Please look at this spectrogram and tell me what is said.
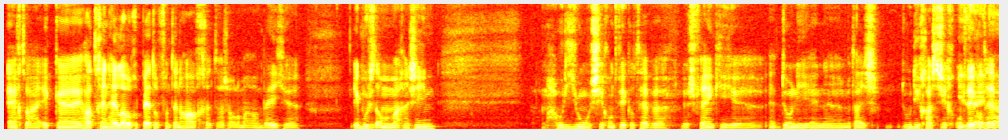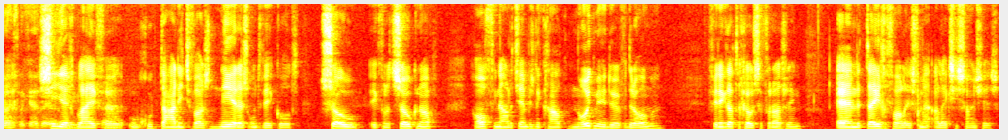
Echt waar. Ik eh, had geen hele hoge pet op van Ten Hag. Het was allemaal een beetje... Ik moest het allemaal maar gaan zien. Maar hoe die jongens zich ontwikkeld hebben. Dus Frenkie, eh, en Donny en eh Matthijs. Hoe die gasten zich ontwikkeld Iedereen hebben. hele Ziyech team. blijven. Ja. Hoe goed Tadic was. Neres ontwikkeld. Zo, ik vond het zo knap. Halve finale Champions League gehaald. Nooit meer durven dromen. Vind ik dat de grootste verrassing. En de tegenvaller is voor mij Alexis Sanchez.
